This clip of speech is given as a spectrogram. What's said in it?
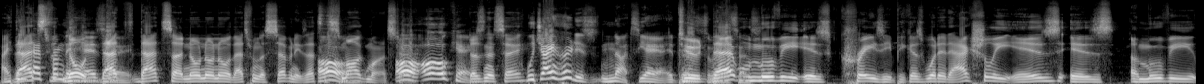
I think that's, from the no. Heisei. That's that's uh, no no no. That's from the seventies. That's the Oh. smog monster. Oh, oh, okay. Doesn't it say? Which I heard is nuts. Yeah, yeah. It Dude, that's what it that says. movie is crazy because what it actually is is a movie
